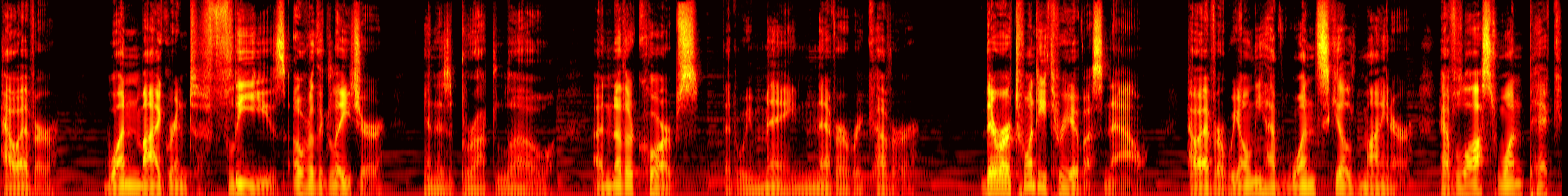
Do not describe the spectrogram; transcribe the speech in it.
However, one migrant flees over the glacier and is brought low, another corpse that we may never recover. There are 23 of us now. However, we only have one skilled miner, have lost one pick,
